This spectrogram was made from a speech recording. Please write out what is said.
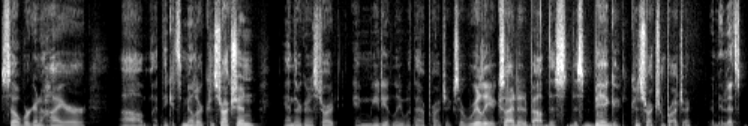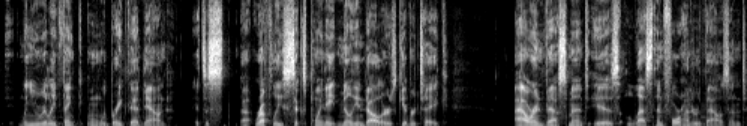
So we're going to hire um, I think it's Miller Construction, and they're going to start immediately with that project. So really excited about this this big construction project. I mean, that's when you really think when we break that down, it's a uh, roughly six point eight million dollars, give or take. Our investment is less than four hundred thousand.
